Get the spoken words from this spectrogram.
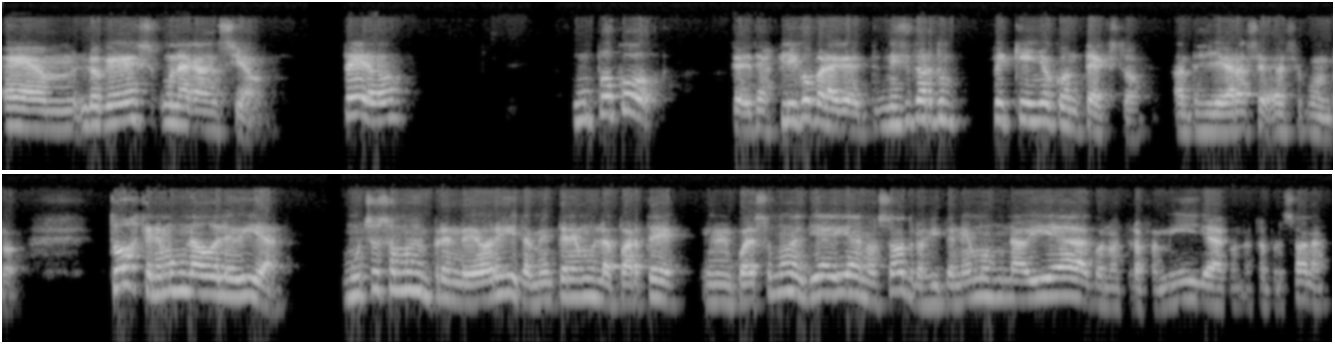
em, lo que es una canción, pero un poco, te, te explico para que, necesito darte un pequeño contexto antes de llegar a ese, a ese punto. Todos tenemos una doble vida. Muchos somos emprendedores y también tenemos la parte en la cual somos el día a día nosotros y tenemos una vida con nuestra familia, con nuestra persona.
